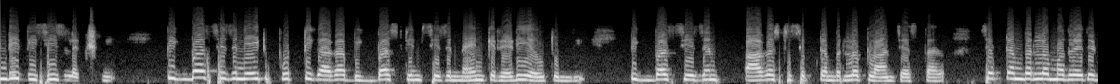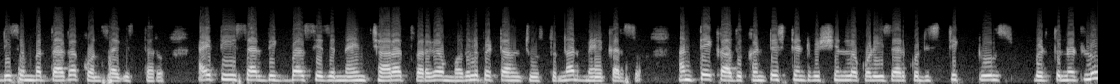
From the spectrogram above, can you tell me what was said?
అండి this is Lakshmi Bigg Boss season eight పూర్తి కాగా బిగ్ బాస్ టీమ్ సీజన్ నైన్కి రెడీ అవుతుంది. బిగ్ బాస్ సీజన్ ఆగస్టు సెప్టెంబర్లో ప్లాన్ చేస్తారు. సెప్టెంబర్లో మొదలైతే డిసెంబర్ దాకా కొనసాగిస్తారు. అయితే ఈసారి బిగ్ బాస్ సీజన్ నైన్ చాలా త్వరగా మొదలు పెట్టాలని చూస్తున్నారు మేకర్స్ అంతేకాదు కంటెస్టెంట్ విషయంలో కూడా ఈసారి కొన్ని స్ట్రిక్ట్ రూల్స్ పెడుతున్నట్లు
